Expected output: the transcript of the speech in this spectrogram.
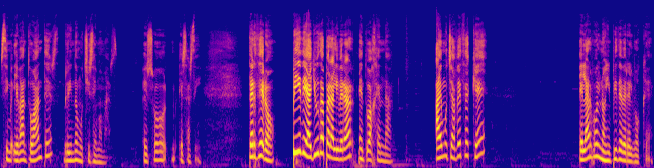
Si me levanto antes, rindo muchísimo más. Eso es así. Tercero, pide ayuda para liberar en tu agenda. Hay muchas veces que el árbol nos impide ver el bosque.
